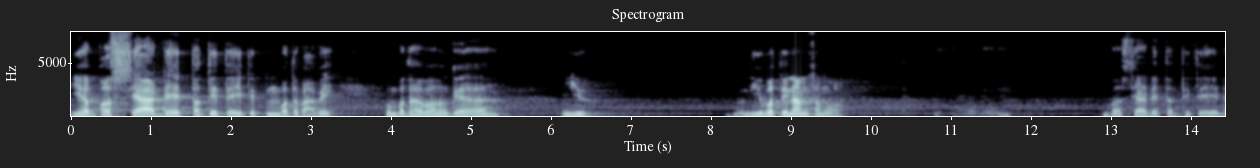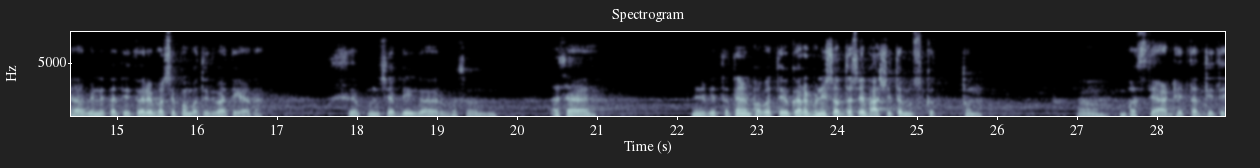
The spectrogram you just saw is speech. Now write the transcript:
यह भस्याढ़े तद्धित पुंबत भावे। पुंबत भाव हो गया यु, युवती नाम समूह भस्याडे तद्धिते ढविने तथित भस्य पुंबती बात था से गर्भ अच्छा निर्वित भवते गर्भिणी शब्द से भाषित मुस्कुम भस्याढ़े तद्धिते।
